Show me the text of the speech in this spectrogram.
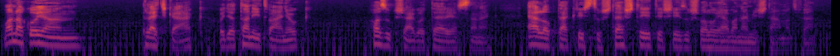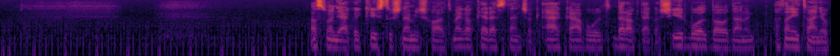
Vannak olyan plegykák, hogy a tanítványok hazugságot terjesztenek. Ellopták Krisztus testét, és Jézus valójában nem is támad fel. Azt mondják, hogy Krisztus nem is halt meg a kereszten, csak elkábult, berakták a sírboltba, oda a tanítványok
